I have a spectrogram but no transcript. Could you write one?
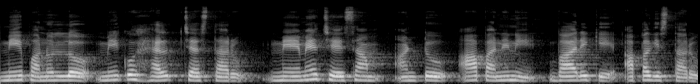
మీ పనుల్లో మీకు హెల్ప్ చేస్తారు. మేమే చేశాం అంటూ ఆ పనిని వారికి అప్పగిస్తారు.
